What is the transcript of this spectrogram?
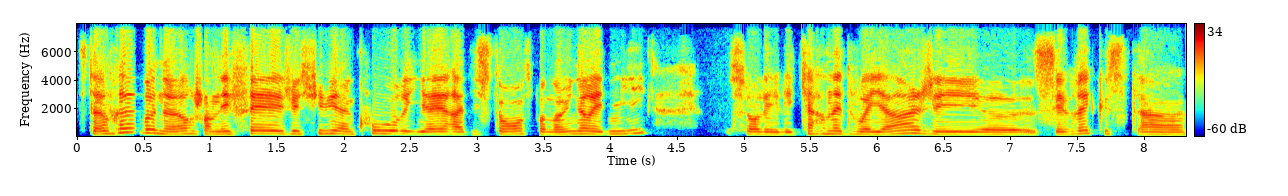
c'est un vrai bonheur. J'en ai fait, j'ai suivi un cours hier à distance pendant une heure et demie sur les, les carnets de voyage et c'est vrai que c'est un,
